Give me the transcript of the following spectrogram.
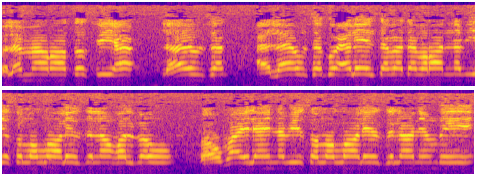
فلما رأى التصفيح لا يمسك لا يمسك عليه التفت فراى النبي صلى الله عليه وسلم خلفه فأومى إليه النبي صلى الله عليه وسلم يمضي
